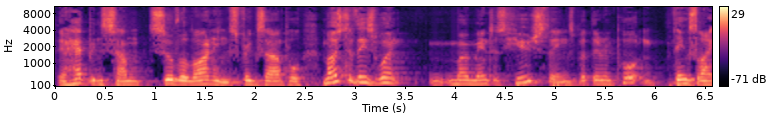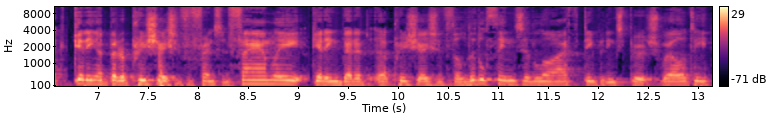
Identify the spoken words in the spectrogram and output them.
there have been some silver linings. For example, most of these weren't momentous, huge things, but they're important. Things like getting a better appreciation for friends and family, getting better appreciation for the little things in life, deepening spirituality,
